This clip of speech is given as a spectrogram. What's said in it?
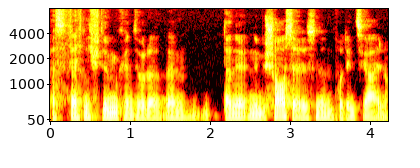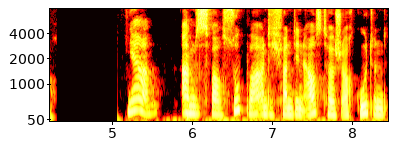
was vielleicht nicht stimmen könnte oder ähm, da eine, eine, Chance ist, ne, ein Potenzial noch. Ja, ähm, das war auch super und ich fand den Austausch auch gut und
